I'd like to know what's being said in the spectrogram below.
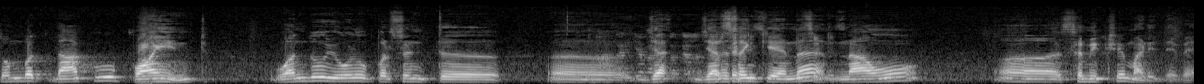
ತೊಂಬತ್ನಾಲ್ಕು ಪಾಯಿಂಟ್ ಒಂದು ಏಳು ಪರ್ಸೆಂಟ್ ಜ ಜನಸಂಖ್ಯೆಯನ್ನು ನಾವು ಸಮೀಕ್ಷೆ ಮಾಡಿದ್ದೇವೆ.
